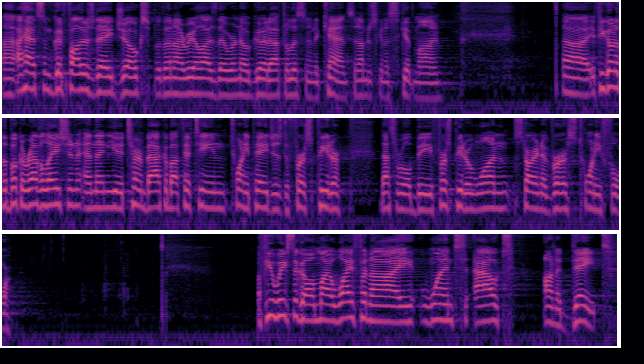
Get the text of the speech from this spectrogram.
Uh, I had some good Father's Day jokes, but then I realized they were no good after listening to Kent's, and I'm just going to skip mine. Uh, if you go to the book of Revelation and then you turn back about 15, 20 pages to 1 Peter, that's where we'll be. 1 Peter 1, starting at verse 24. A few weeks ago, my wife and I went out on a date.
